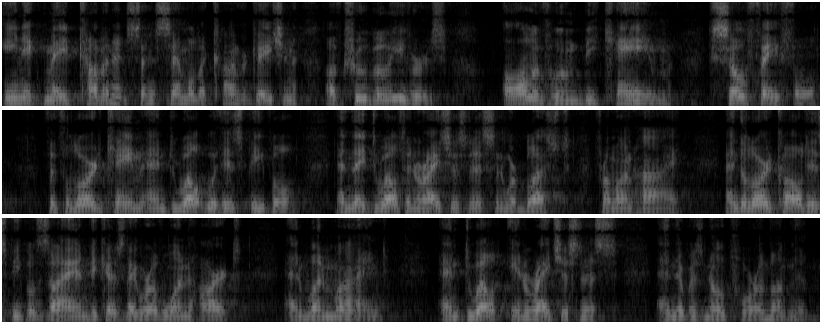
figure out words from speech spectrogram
Enoch made covenants and assembled a congregation of true believers all of whom became so faithful that the Lord came and dwelt with his people, and they dwelt in righteousness and were blessed from on high. And the Lord called his people Zion because they were of one heart and one mind, and dwelt in righteousness, and there was no poor among them.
